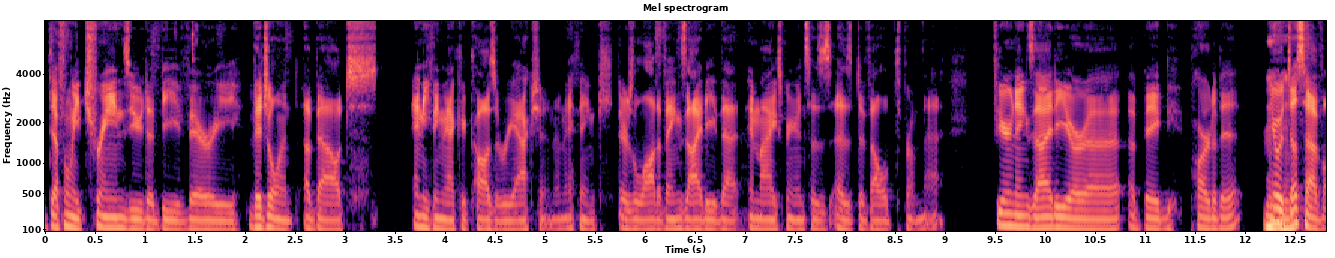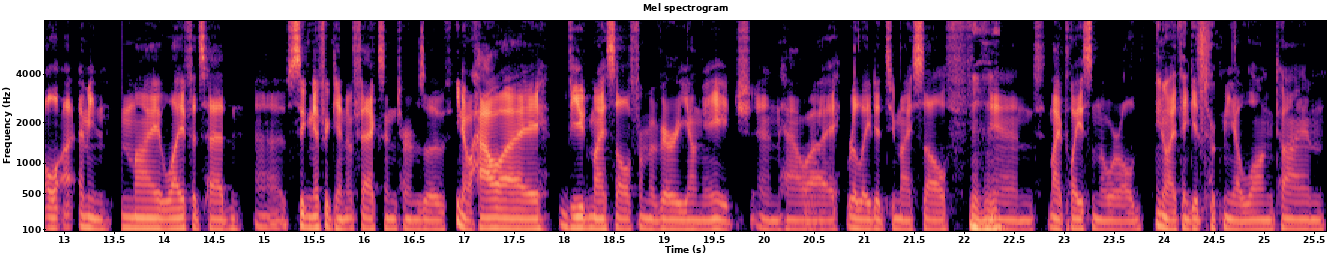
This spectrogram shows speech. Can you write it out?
Definitely trains you to be very vigilant about anything that could cause a reaction and i think there's a lot of anxiety that in my experience has, has developed from that. Fear and anxiety are a, a big part of it you know it mm-hmm. does have a lot i mean my life it's had uh, significant effects in terms of you know how i viewed myself from a very young age and how i related to myself mm-hmm. and my place in the world you know i think it took me a long time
